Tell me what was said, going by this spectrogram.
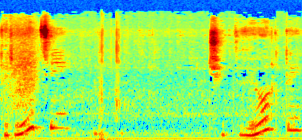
третий, четвертый,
